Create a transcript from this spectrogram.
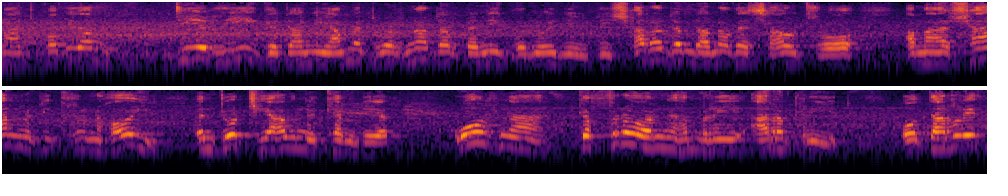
mae cofio'n dir ddi gyda ni am y diwrnod arbennig hwnnw i ni wedi siarad amdano fe sawl tro a mae Sian wedi crynhoi yn dwt iawn y cefndir. Oedd na gyffro yng Nghymru ar y pryd. O darlith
